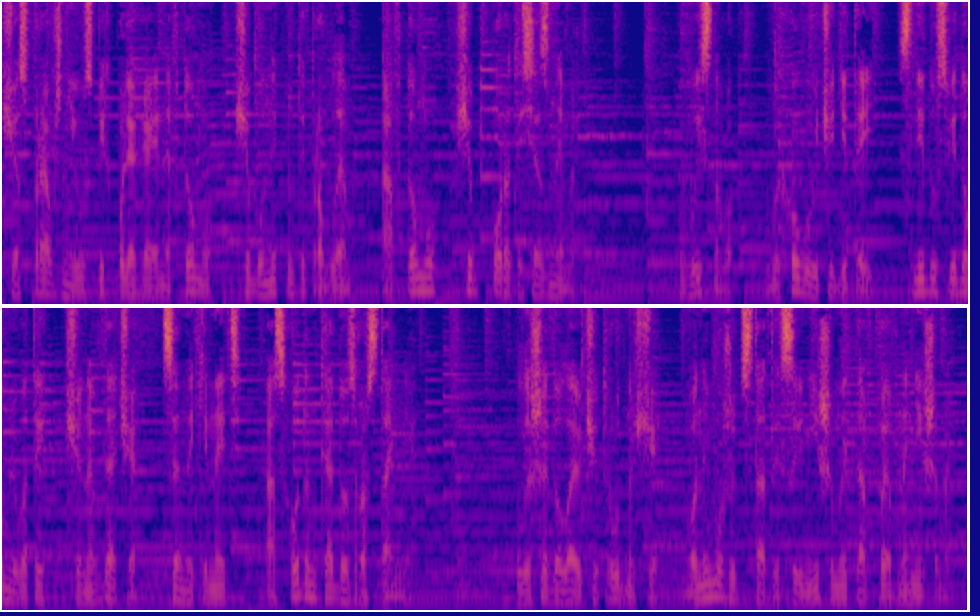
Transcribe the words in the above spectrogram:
що справжній успіх полягає не в тому, щоб уникнути проблем, а в тому, щоб впоратися з ними. Висновок, виховуючи дітей, слід усвідомлювати, що невдача це не кінець, а сходинка до зростання. Лише долаючи труднощі, вони можуть стати сильнішими та впевненішими.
